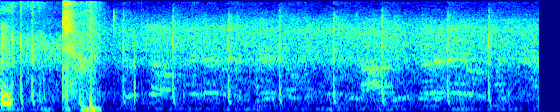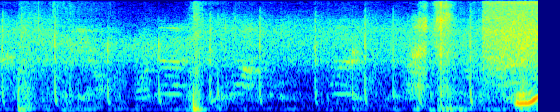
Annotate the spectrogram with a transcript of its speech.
음, 참. 음?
